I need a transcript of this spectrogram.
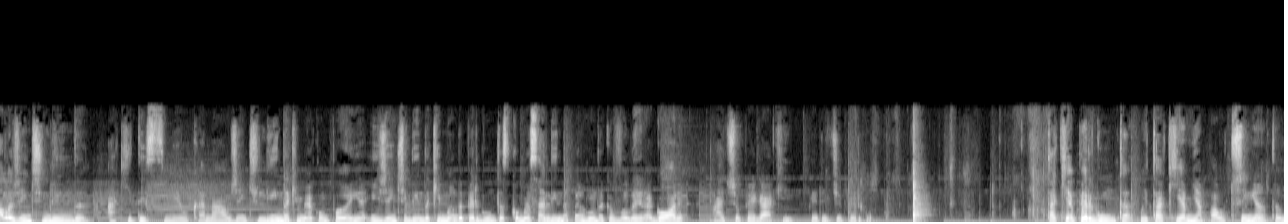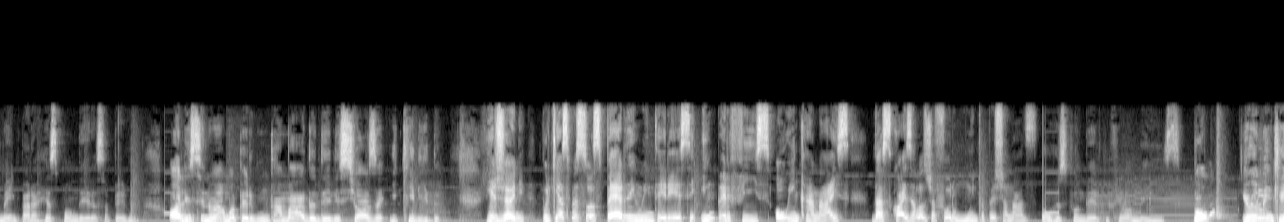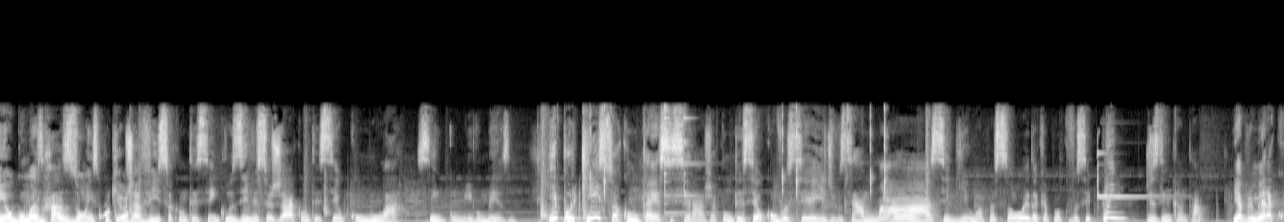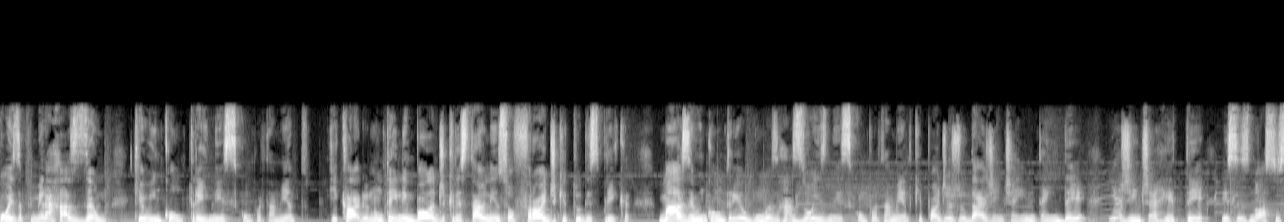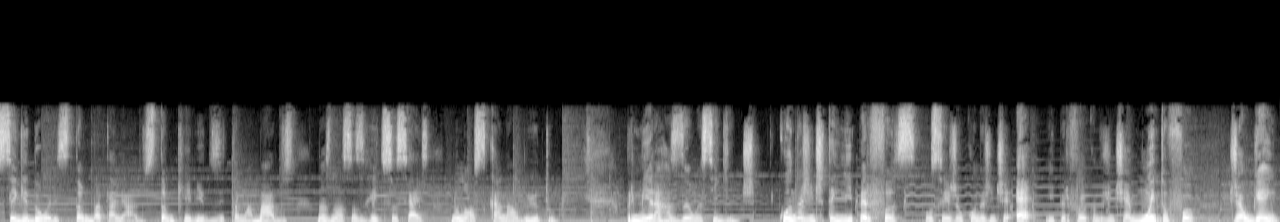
fala gente linda aqui desse meu canal, gente linda que me acompanha e gente linda que manda perguntas como essa linda pergunta que eu vou ler agora. Ah, deixa eu pegar aqui, perdi a pergunta. Tá aqui a pergunta e tá aqui a minha pautinha também para responder essa pergunta. Olhem se não é uma pergunta amada, deliciosa e querida. Rejane, por que as pessoas perdem o interesse em perfis ou em canais das quais elas já foram muito apaixonadas? Vou responder porque eu amei isso. Bom, eu elenquei algumas razões porque eu já vi isso acontecer, inclusive isso já aconteceu com o A, sim, comigo mesmo. E por que isso acontece, será? Já aconteceu com você aí de você amar seguir uma pessoa e daqui a pouco você, plim, desencantar? E a primeira coisa, a primeira razão que eu encontrei nesse comportamento, que claro, eu não tenho nem bola de cristal e nem sou Freud que tudo explica, mas eu encontrei algumas razões nesse comportamento que pode ajudar a gente a entender e a gente a reter esses nossos seguidores tão batalhados, tão queridos e tão amados nas nossas redes sociais, no nosso canal do YouTube. A primeira razão é a seguinte, quando a gente tem hiperfãs, ou seja, quando a gente é hiperfã, quando a gente é muito fã de alguém,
